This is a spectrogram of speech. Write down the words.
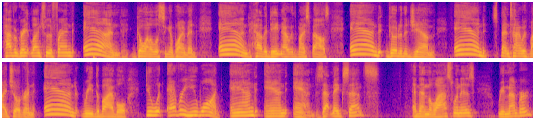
have a great lunch with a friend and go on a listing appointment and have a date night with my spouse and go to the gym and spend time with my children and read the Bible. Do whatever you want. And, and, and. Does that make sense? And then the last one is remember,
